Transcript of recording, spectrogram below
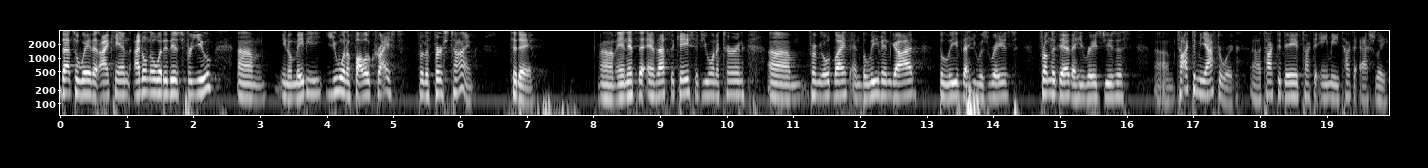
That's a way that I can. I don't know what it is for you. Um, you know, maybe you want to follow Christ for the first time today. Um, and if, the, if that's the case, if you want to turn um, from your old life and believe in God, believe that He was raised from the dead, that He raised Jesus, um, talk to me afterward. Uh, talk to Dave, talk to Amy, talk to Ashley.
